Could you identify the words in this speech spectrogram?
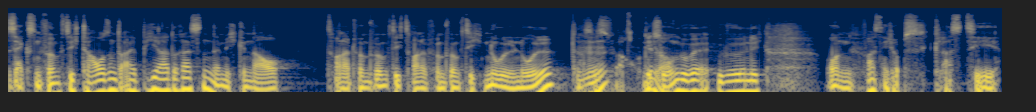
56.000 IP-Adressen, nämlich genau 255, 255, 00. Das ist auch nicht so ungewöhnlich. Und ich weiß nicht, ob es Class C,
